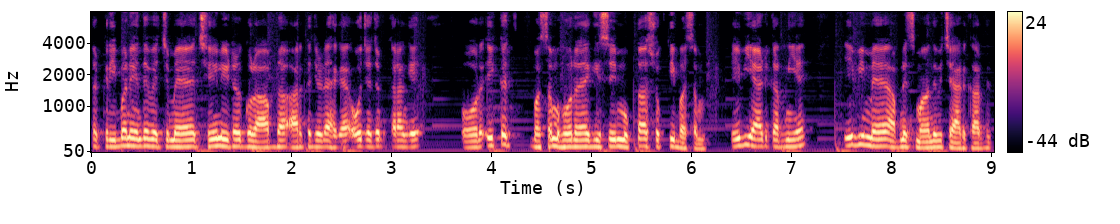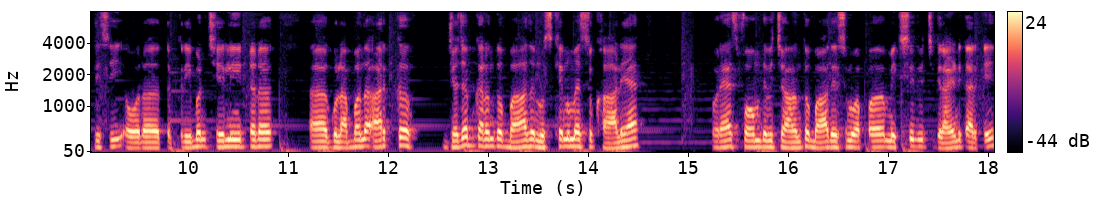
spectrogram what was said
ਤਕਰੀਬਨ ਇਹਦੇ ਵਿੱਚ ਮੈਂ 6 ਲੀਟਰ ਗੁਲਾਬ ਦਾ ਅਰਕ ਜਿਹੜਾ ਹੈਗਾ ਉਹ ਜਜ਼ਬ ਕਰਾਂਗੇ। ਔਰ ਇੱਕ ਬਸਮ ਹੋ ਰਹੇਗੀ ਸੀ, ਮੁਕਤਾ ਸ਼ੁਕਤੀ ਬਸਮ। ਇਹ ਵੀ ਐਡ ਕਰਨੀ ਹੈ। ਇਹ ਵੀ ਮੈਂ ਆਪਣੇ ਸਮਾਨ ਦੇ ਵਿੱਚ ਐਡ ਕਰ ਦਿੱਤੀ ਸੀ ਔਰ ਤਕਰੀਬਨ 6 ਲੀਟਰ ਗੁਲਾਬਾਂ ਦਾ ਅਰਕ ਜਜ਼ਬ ਕਰਨ ਤੋਂ ਬਾਅਦ ਨੁਸਖੇ ਨੂੰ ਮੈਂ ਸੁਖਾ ਲਿਆ। ਔਰ ਇਸ ਫਾਰਮ ਦੇ ਵਿੱਚ ਆਉਣ ਤੋਂ ਬਾਅਦ ਇਸ ਨੂੰ ਆਪਾਂ ਮਿਕਸੀ ਦੇ ਵਿੱਚ ਗ੍ਰਾਈਂਡ ਕਰਕੇ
